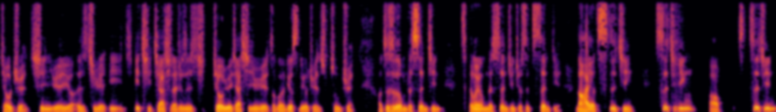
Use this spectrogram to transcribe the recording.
九卷，新约有二十七卷，一一起加起来就是旧约加新约，总共有六十六卷书卷啊。这是我们的圣经，成为我们的圣经就是正典。然后还有次经，次经啊，次经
